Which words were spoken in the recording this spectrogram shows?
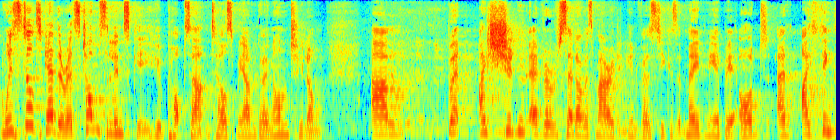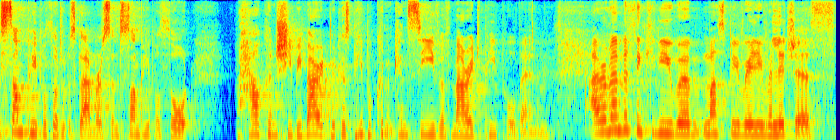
we're still together. It's Tom Salinsky who pops out and tells me I'm going on too long. Um, but I shouldn't ever have said I was married at university because it made me a bit odd. And I think some people thought it was glamorous, and some people thought, how can she be married? Because people couldn't conceive of married people then. I remember thinking you were must be really religious.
